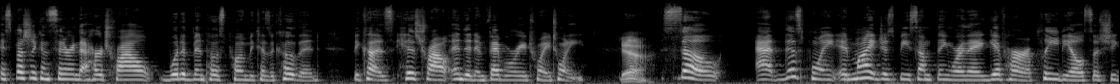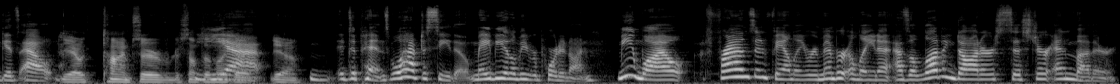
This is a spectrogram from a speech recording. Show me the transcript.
especially considering that her trial would have been postponed because of COVID, because his trial ended in February 2020. Yeah. So at this point, it might just be something where they give her a plea deal so she gets out. Yeah, with time served or something like Yeah. that. Yeah. It depends. We'll have to see though. Maybe it'll be reported on. Meanwhile, friends and family remember Elena as a loving daughter, sister, and mother.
